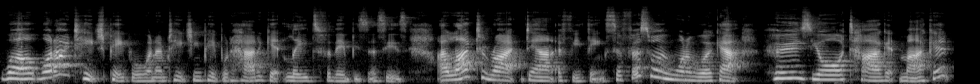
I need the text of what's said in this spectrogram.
Well, what I teach people when I'm teaching people how to get leads for their business is I like to write down a few things. So, first of all, we want to work out who's your target market.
